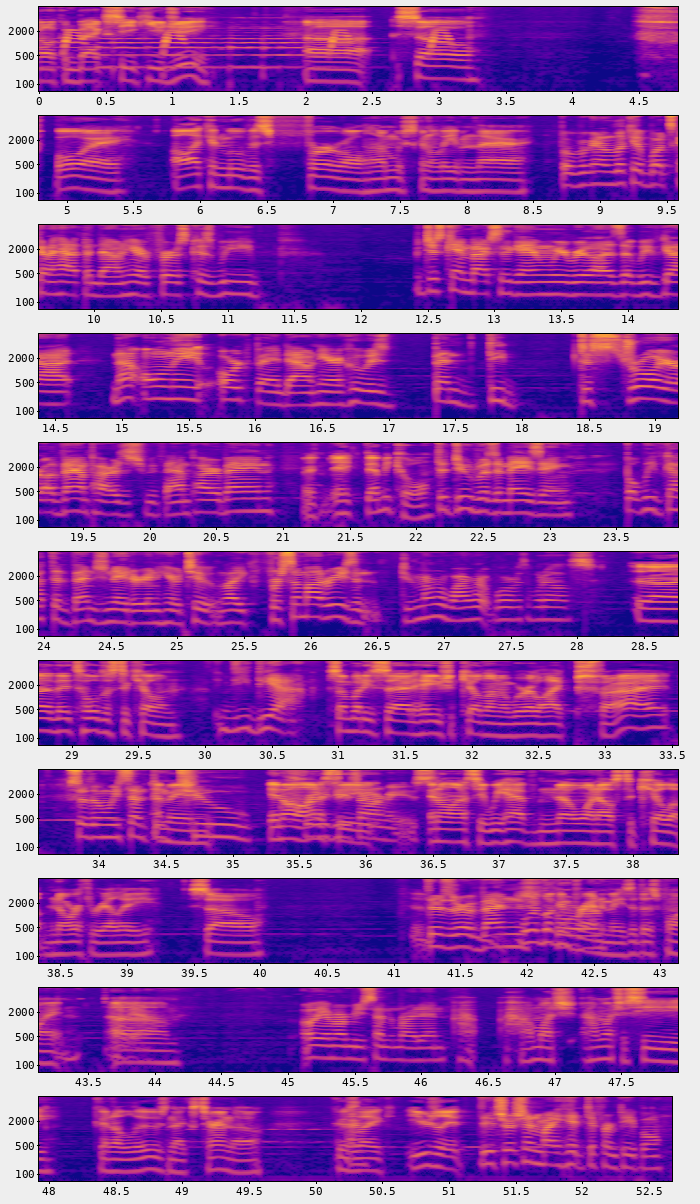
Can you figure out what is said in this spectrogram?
Welcome back, CQG. Uh, so, boy, all I can move is Fergal. and I'm just gonna leave him there. But we're gonna look at what's gonna happen down here first, because we we just came back to the game and we realized that we've got not only Orcbane down here, who has been the destroyer of vampires. It should be Vampire Bane. It- it- that'd be cool. The dude was amazing. But we've got the Vengenator in here too. Like for some odd reason, do you remember why we're at war with what else? Uh, they told us to kill him. Yeah. Somebody said, "Hey, you should kill them," and we are like, "All right." So then we sent the I mean, two In all honesty, armies. in all honesty, we have no one else to kill up north, really. So There's a revenge. we're looking for enemies at this point. Oh, yeah. um, Oh yeah, remember you sent him right in. how, how much? How much is he gonna lose next turn, though? Because Uh, like usually, it, The attrition might hit different people.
